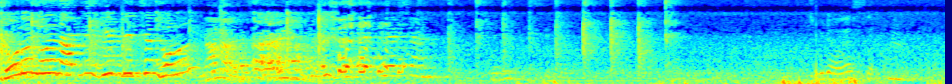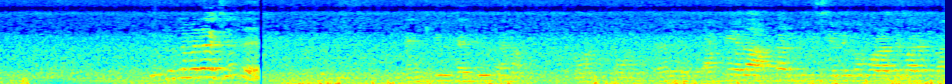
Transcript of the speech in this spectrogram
ধরুন ধরুন আপনি গিফট দিচ্ছেন ধরুন। না না আপনি আপনার ছেলেকেও পড়াতে পারেন বা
